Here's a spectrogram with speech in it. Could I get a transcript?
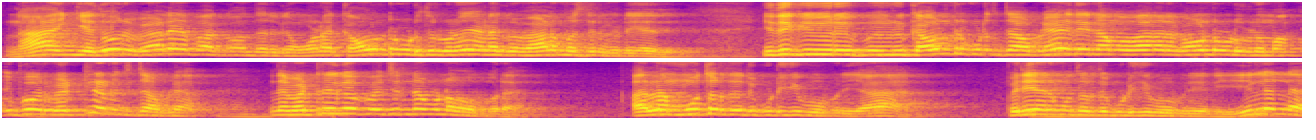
நான் இங்கே ஏதோ ஒரு வேலையை பார்க்க வந்திருக்கேன். உனக்கு கவுண்டர் கொடுத்துருக்கணும் எனக்கு வேலை மசர் கிடையாது. இதுக்கு இவர் இவர் கவுண்டர் கொடுத்துட்டாப்லையா? இதுக்கு நம்ம வேற கவுண்டர் கொடுக்கணுமா? இப்போ ஒரு வெற்றி அடைஞ்சிட்டாப்லையா? இந்த வெற்றிக்கை போய் என்ன பண்ண போகிறேன் அதெல்லாம் மூத்திரத்தை குடிக்க போறியா? பெரியார் மூத்திரத்தை குடிக்க நீ இல்ல இல்ல.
